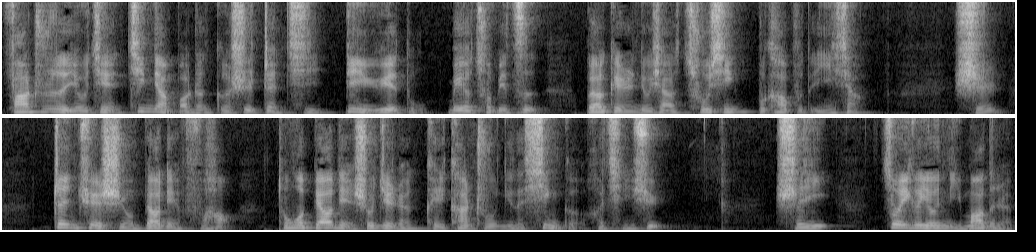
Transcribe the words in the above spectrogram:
发出去的邮件尽量保证格式整齐，便于阅读，没有错别字，不要给人留下粗心不靠谱的印象。十，正确使用标点符号。通过标点，收件人可以看出你的性格和情绪。十一，做一个有礼貌的人，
